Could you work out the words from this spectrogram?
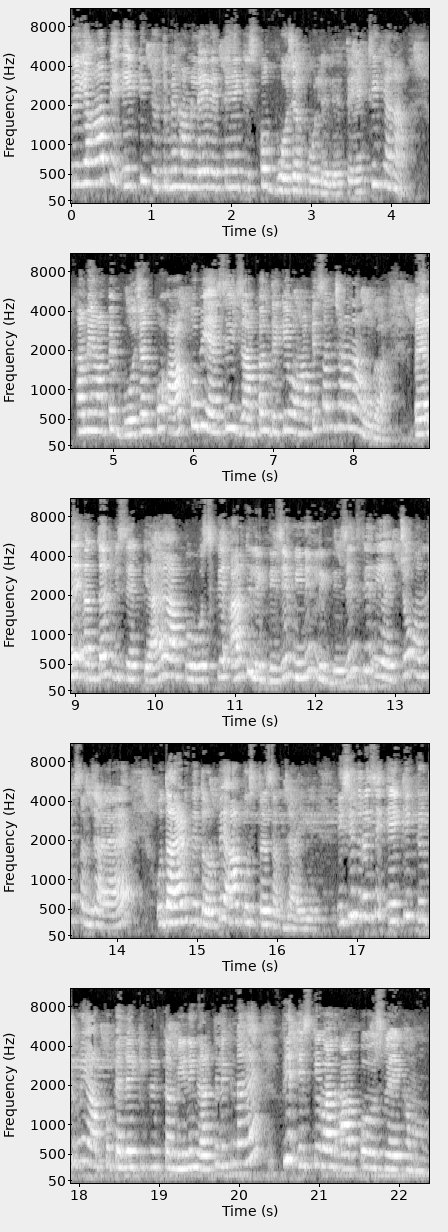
तो यहाँ पे एक ही कृत में हम ले लेते हैं किसको भोजन को ले लेते हैं, ठीक है ना? हम यहाँ पे भोजन को, आपको भी ऐसे एग्ज़ाम्पल देके वहाँ पे समझाना होगा। पहले अंतर विषय क्या है? आप उसके अर्थ लिख दीजिए मीनिंग लिख दीजिए जो हमने समझाया है, उदाहरण के तौर पे आप उस तरह समझाइए। इसी तरह से एकीकृत में आपको पहले एकीकृत का मीनिंग अर्थ लिखना है, फिर इसके बाद आपको उसमें एक हम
